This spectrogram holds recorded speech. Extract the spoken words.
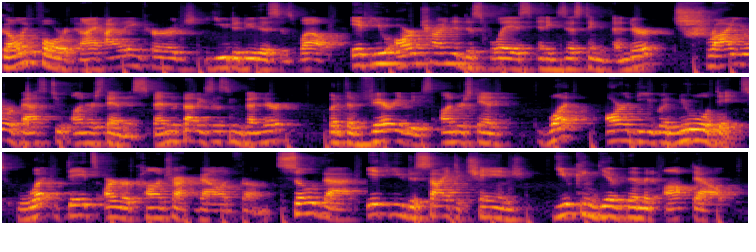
going forward, and I highly encourage you to do this as well. If you are trying to displace an existing vendor, try your best to understand the spend with that existing vendor, but at the very least, understand what are the renewal dates? What dates are your contract valid from? So that if you decide to change, you can give them an opt out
